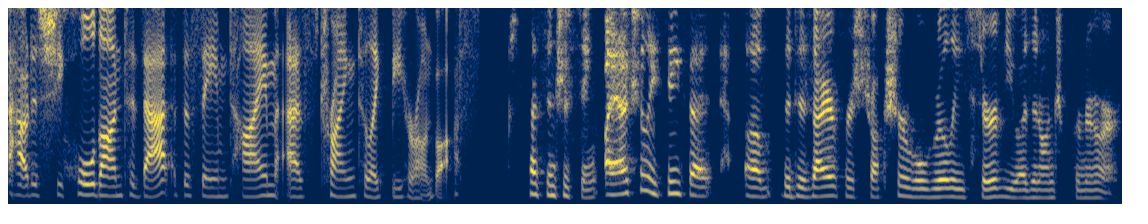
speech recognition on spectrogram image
How does she hold on to that at the same time as trying to like be her own boss? That's interesting. I actually think that um, the desire for structure will really serve you as an entrepreneur.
